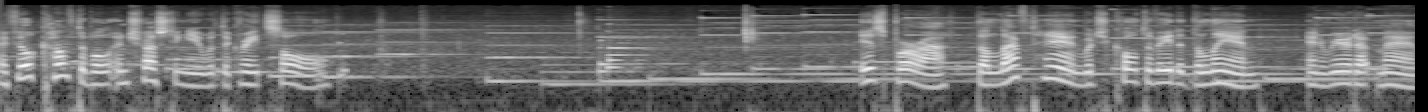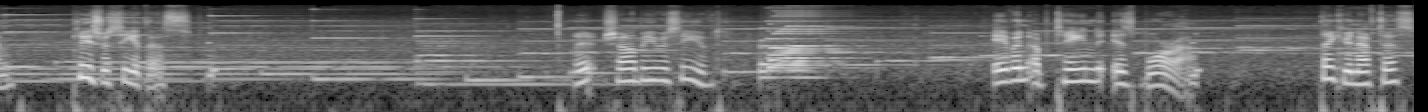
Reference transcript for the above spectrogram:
I feel comfortable in trusting you with the Great Soul. Isbura, the left hand which cultivated the land and reared up man. Please receive this. It shall be received. Avin obtained Isbora. Thank you, Nephthys.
